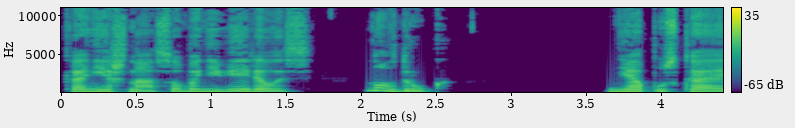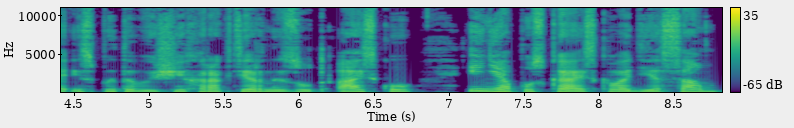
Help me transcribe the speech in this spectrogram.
Конечно, особо не верилось, но вдруг. Не опуская испытывающий характерный зуд Аську и не опускаясь к воде сам,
